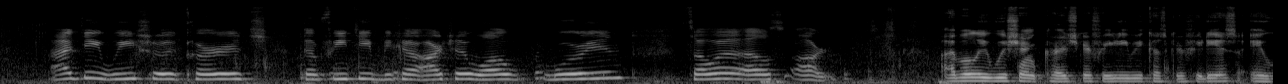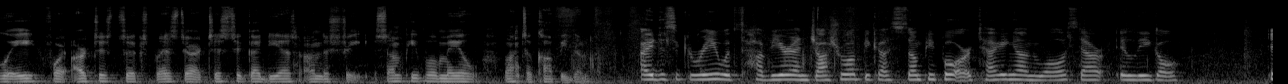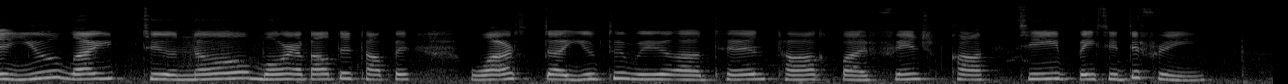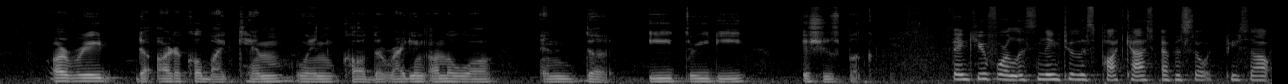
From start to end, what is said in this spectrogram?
I think we should encourage graffiti because artists won't ruin someone else's art. I believe we should encourage graffiti because graffiti is a way for artists to express their artistic ideas on the street. Some people may want to copy them. I disagree with Javier and Joshua because some people are tagging on walls that are illegal. If you like to know more about the topic, watch the YouTube video of TED Talk by Finch called See Basic Difference. Or read the article by Kim Wynn called The Writing on the Wall in the E3D Issues book. Thank you for listening to this podcast episode. Peace out.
